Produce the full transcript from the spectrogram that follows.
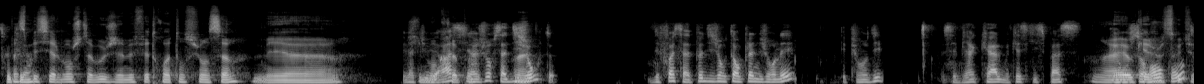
truc-là Pas spécialement, je t'avoue, j'ai jamais fait trop attention à ça, mais. Eh ben, tu verras, si un jour ça disjoncte, des fois ça peut disjoncter en pleine journée, et puis on se dit, c'est bien calme, qu'est-ce qui se passe? Ouais, ok, je compte,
